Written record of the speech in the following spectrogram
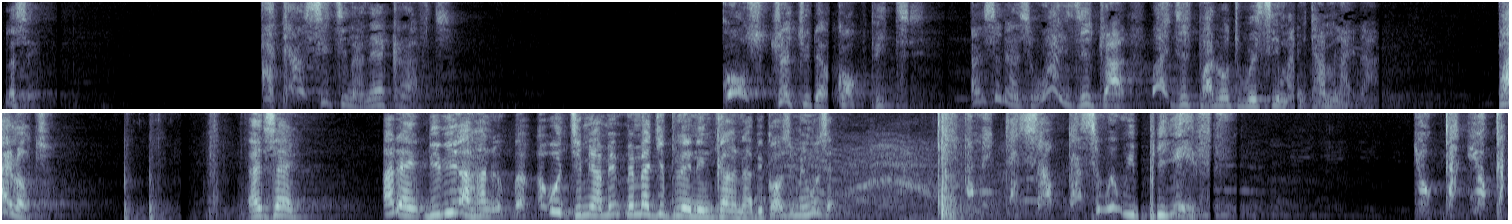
Listen. I can't sit in an aircraft to the cockpit. I said, I said, why is this drive? Why is this pilot wasting my time like that? Pilot. I said, I don't Bibi Untimi, I mean, plane in Ghana because me was. I mean, that's how that's the way we behave. You can, you can.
